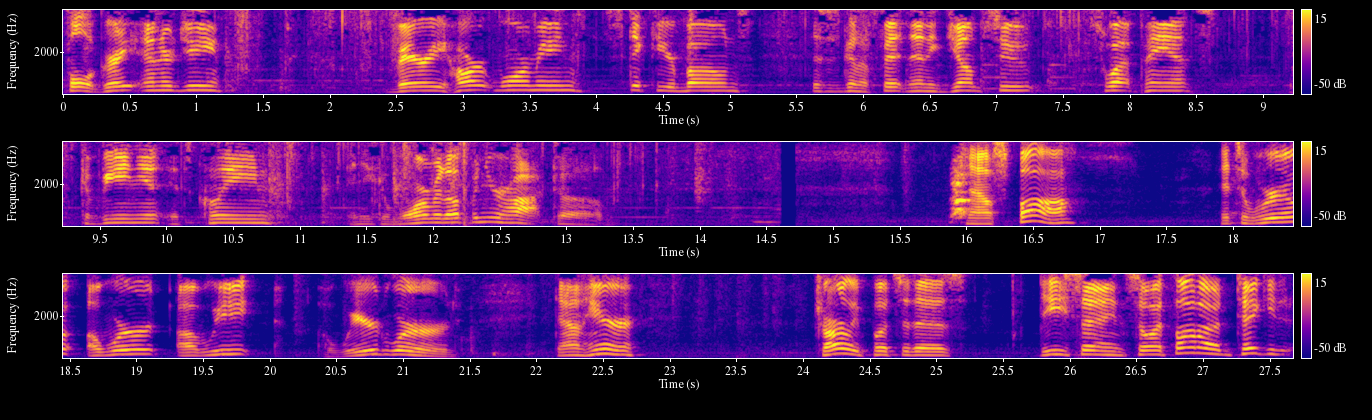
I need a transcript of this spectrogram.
Full of great energy, very heartwarming, stick to your bones. This is going to fit in any jumpsuit, sweatpants. It's convenient, it's clean, and you can warm it up in your hot tub. Now, spa, it's a real a word a we a weird word. Down here, Charlie puts it as Dee saying, "So I thought I'd take you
